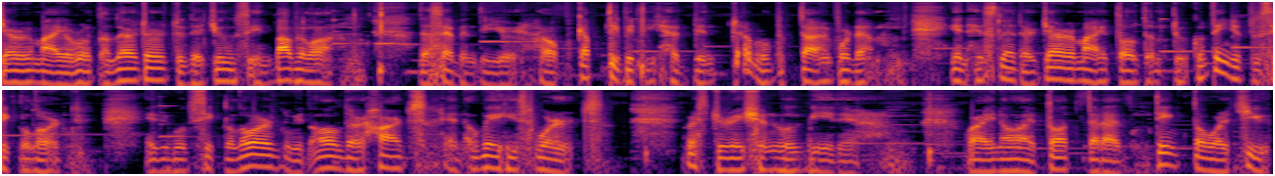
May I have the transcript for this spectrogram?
Jeremiah wrote a letter to the Jews in Babylon the 70 year of captivity had been terrible time for them. In his letter, Jeremiah told them to continue to seek the Lord, and we would seek the Lord with all their hearts and obey his words. Restoration will be there. For I know I thought that I'd think towards you,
